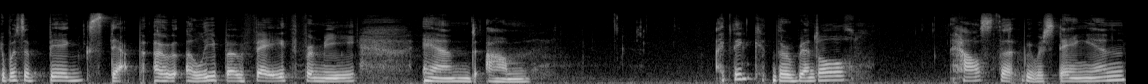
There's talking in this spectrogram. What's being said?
it was a big step, a, a leap of faith for me. And um, I think the rental house that we were staying in,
